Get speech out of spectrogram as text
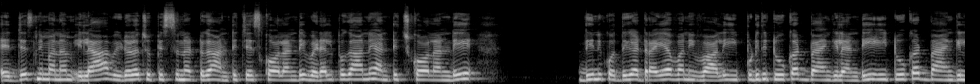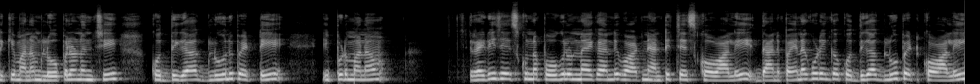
ఎడ్జెస్ని మనం ఇలా వీడియోలో చూపిస్తున్నట్టుగా అంటించేసుకోవాలండి. వెడల్పుగానే అంటించుకోవాలండి. దీన్ని కొద్దిగా డ్రై అవ్వనివ్వాలి. ఇప్పుడు ఇది టూ కట్ బ్యాంగిల్ అండి. ఈ టూ కట్ బ్యాంగిల్కి మనం లోపల నుంచి కొద్దిగా గ్లూను పెట్టి ఇప్పుడు మనం రెడీ చేసుకున్న పోగులు ఉన్నాయి కదండి వాటిని అంటించేసుకోవాలి. దానిపైన కూడా ఇంకా కొద్దిగా గ్లూ పెట్టుకోవాలి.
